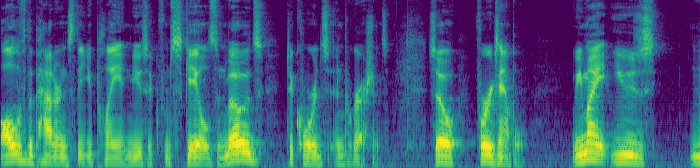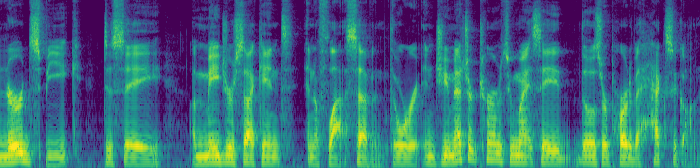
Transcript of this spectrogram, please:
all of the patterns that you play in music from scales and modes to chords and progressions. So for example, we might use nerd speak to say a major second, and a flat seventh. Or in geometric terms, we might say those are part of a hexagon.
